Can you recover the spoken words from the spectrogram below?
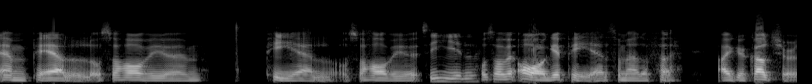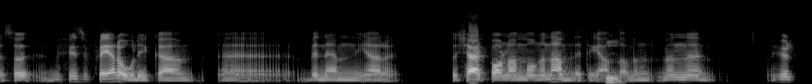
MPL och så har vi ju PL och så har vi ju SIL och så har vi AGPL som är då för agriculture. Så det finns ju flera olika eh, benämningar. Så kärt barn har många namn lite grann då. Mm. Men, men eh, hur,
